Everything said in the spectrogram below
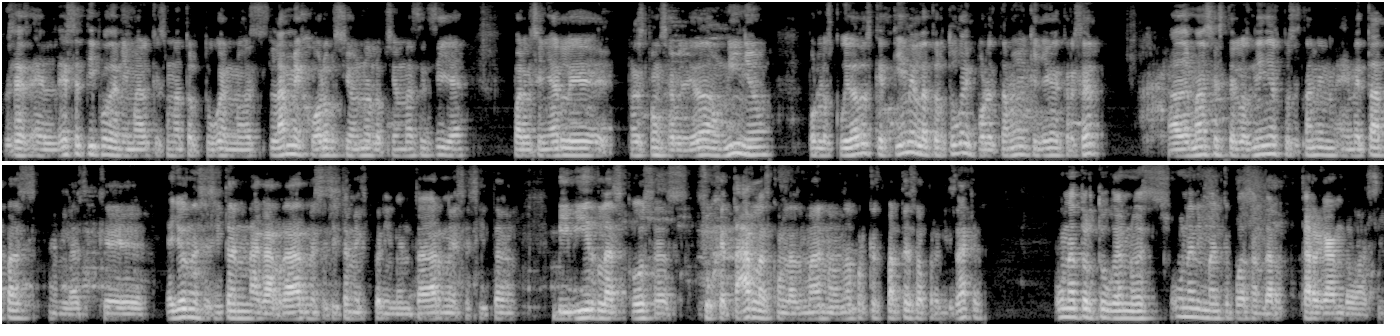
pues, el- ese tipo de animal que es una tortuga no es la mejor opción, no es la opción más sencilla para enseñarle responsabilidad a un niño por los cuidados que tiene la tortuga y por el tamaño que llega a crecer. Además, este, los niños pues están en, en etapas en las que ellos necesitan agarrar, necesitan experimentar, necesitan vivir las cosas, sujetarlas con las manos, ¿no? Porque es parte de su aprendizaje. Una tortuga no es un animal que puedas andar cargando así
